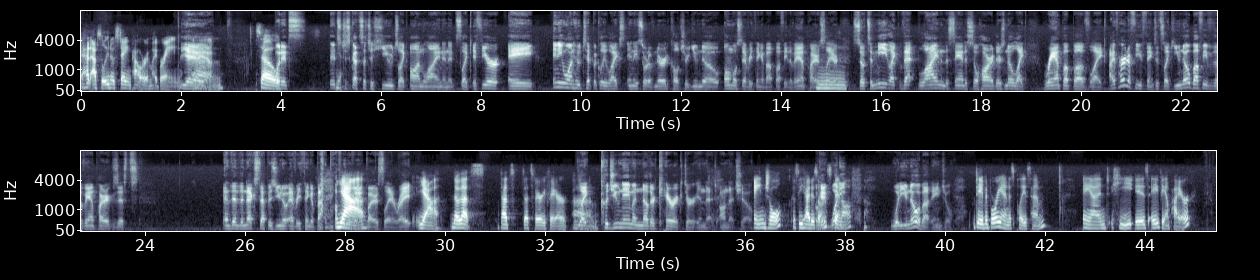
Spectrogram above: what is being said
had absolutely no staying power in my brain. Yeah, yeah, yeah. Um, So, but it's it's Yeah. just got such a huge like online and it's like if you're a anyone who typically likes any sort of nerd culture you know almost everything about buffy the vampire slayer Mm. so to me like that line in the sand is so hard there's no like ramp up of like i've heard a few things it's like you know buffy the vampire exists and then the next step is you know everything about buffy Yeah. the vampire slayer right yeah, no, that's that's that's very fair. Um, like could you name another character in that on that show Angel, because he had his Okay, own what do you- spin-off. What do you know about Angel? David Boreanaz plays him, and he is a vampire.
